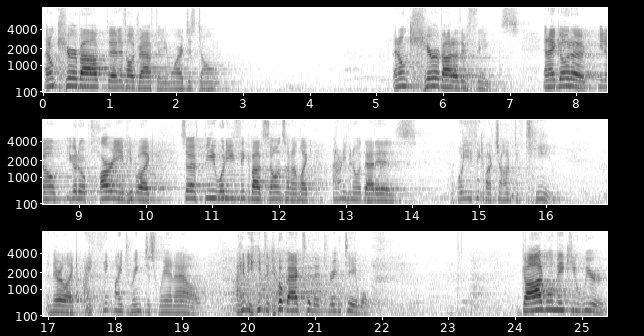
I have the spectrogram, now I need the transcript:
I don't care about the NFL draft anymore. I just don't. I don't care about other things. And I go to, you know, you go to a party and people are like, so FB, what do you think about so and so? And I'm like, I don't even know what that is. What do you think about John 15? And they're like, I think my drink just ran out. I need to go back to the drink table. God will make you weird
